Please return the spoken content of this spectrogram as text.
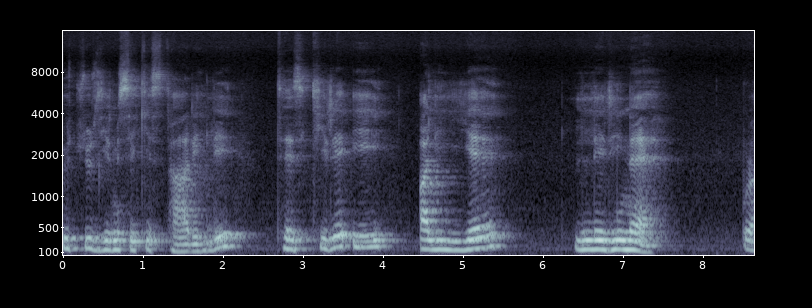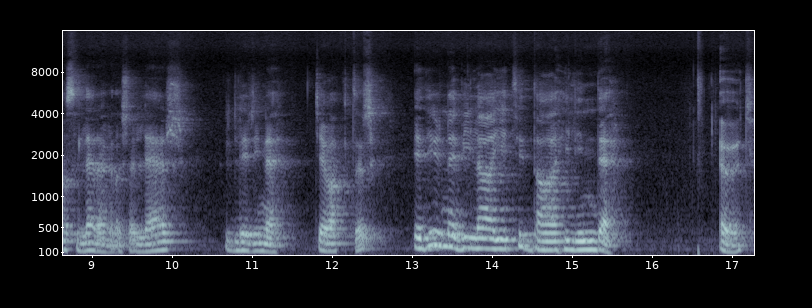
328 tarihli Tezkire-i Aliyelerine Burası ler arkadaşlar. Lerlerine cevaptır. Edirne vilayeti dahilinde. Evet.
